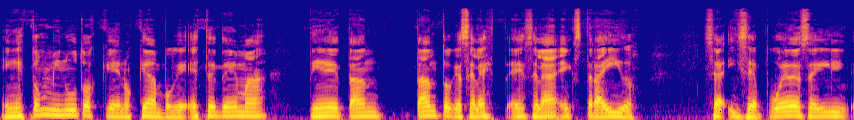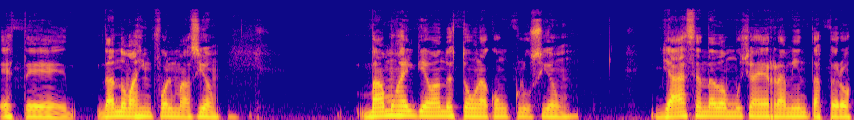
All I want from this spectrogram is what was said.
en estos minutos que nos quedan, porque este tema tiene tan, tanto que se le, eh, se le ha extraído, o sea, y se puede seguir este, dando más información. Vamos a ir llevando esto a una conclusión. Ya se han dado muchas herramientas, pero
